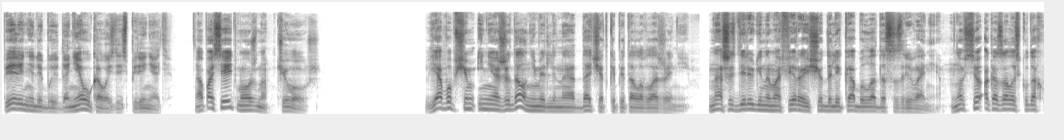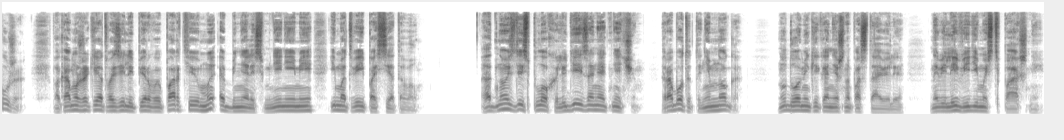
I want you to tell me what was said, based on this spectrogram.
Переняли бы, да не у кого здесь перенять. А посеять можно, чего уж. Я, в общем, и не ожидал немедленной отдачи от капитала вложений. Наша с Дерюгиным афера еще далека была до созревания, но все оказалось куда хуже. Пока мужики отвозили первую партию, мы обменялись мнениями, и Матвей посетовал. «Одно здесь плохо, людей занять нечем. Работы-то немного. Ну, домики, конечно, поставили, навели видимость пашни.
